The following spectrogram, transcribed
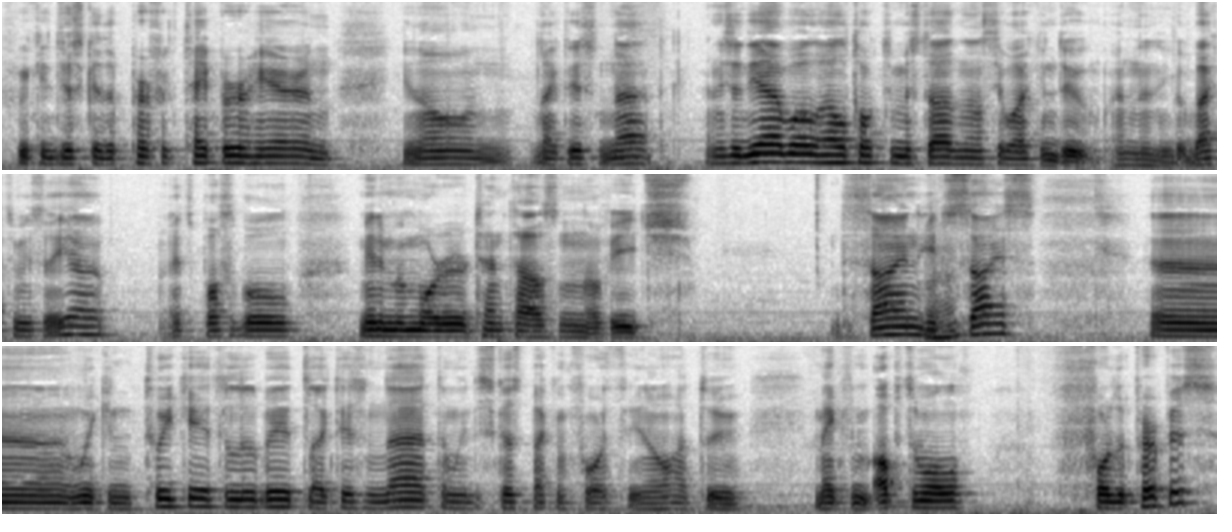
if we could just get a perfect taper here, and you know, and like this and that. And he said, yeah, well, I'll talk to Mustad and I'll see what I can do. And then he go back to me and say, yeah, it's possible. Minimum order ten thousand of each design, each mm-hmm. size. Uh, we can tweak it a little bit, like this and that, and we discussed back and forth, you know, how to make them optimal for the purpose.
